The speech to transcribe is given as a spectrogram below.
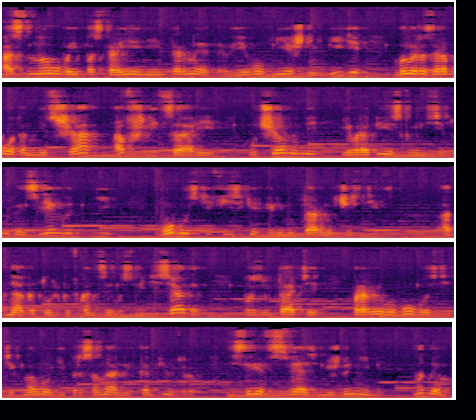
основой построения интернета в его внешнем виде, был разработан не в США, а в Швейцарии учеными Европейского института исследований в области физики элементарных частиц. Однако только в конце 80-х в результате прорыва в области технологий персональных компьютеров и средств связи между ними, модемов,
